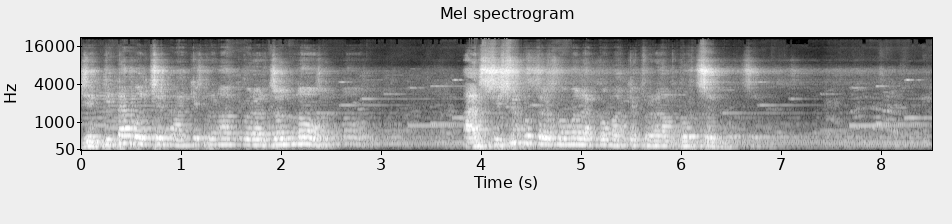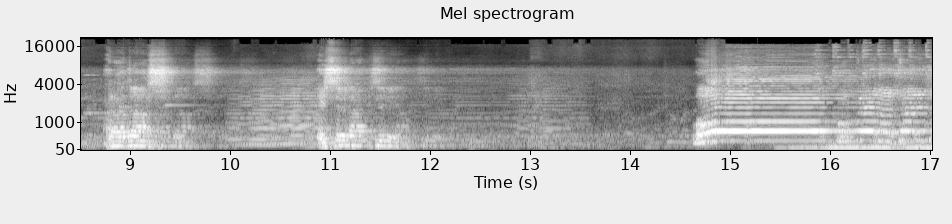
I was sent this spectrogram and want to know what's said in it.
যে পিতা বলছেন মাকে প্রণাম করার জন্য আর শিশুপুত্র কমলাক্ষ মাকে প্রণাম করছেন। রাজা আসলেন এসে ডাক ও কুপের আচার্য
